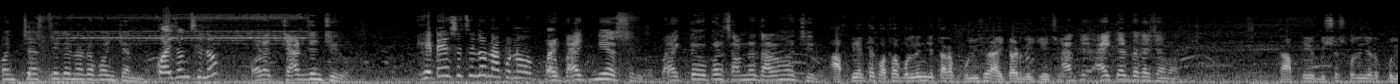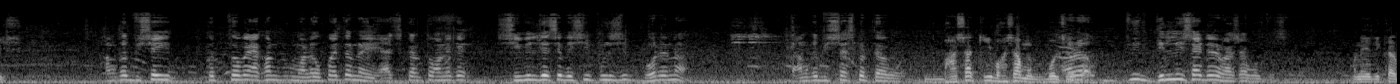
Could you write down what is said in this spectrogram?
পঞ্চাশ থেকে নটা পঞ্চান্ন। কয়জন ছিল? ওরা চারজন ছিল। হেঁটে এসেছিল না কোনো বাইক? নিয়ে আসছিল। বাইকটা ওখানে সামনে দাঁড়ানো ছিল। আপনি একটা কথা বললেন যে তারা পুলিশের আই কার্ড দেখিয়েছে। আগে আই কার্ড দেখাচ্ছে আমার তা আপনি বিশ্বাস করলেন যে এটা পুলিশ আমাকে বিষয় করতে হবে এখন মানে উপায় তো নেই আজকাল তো অনেকে সিভিল ড্রেসে বেশি পুলিশ ভরে না তা আমাকে বিশ্বাস করতে হবে ভাষা কি ভাষা মু- বলছে ওরা এটা? দি- দিল্লি সাইডের ভাষা বলতেছে মানে এদিককার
